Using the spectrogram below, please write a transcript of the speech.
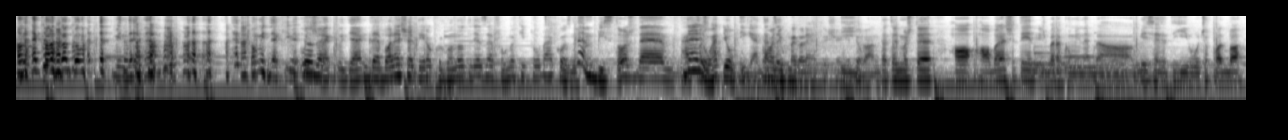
ha meghalok, akkor már tök mindegy, nem? Akkor mindenki úgy meg tudják. De balesetért akkor gondolt, hogy ezzel fognak így próbálkozni? Nem biztos, de... Hát de most, jó, hát jó. Igen. Tehát, hagyjuk meg a lehetőséget. Így jó? van. Tehát, hogy most ha, ha a balesetér, és berakom én ebbe a vészhelyzeti hívó csapatba,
